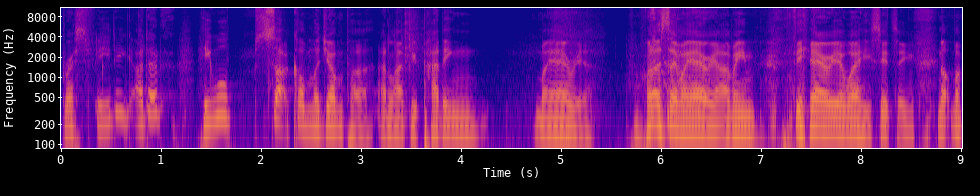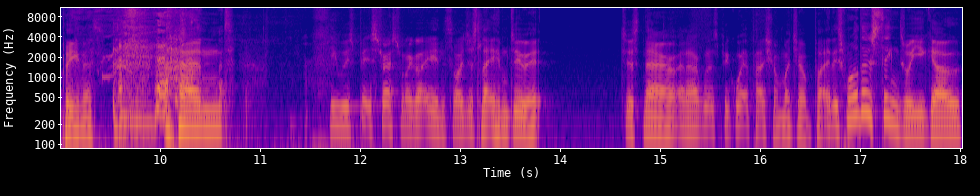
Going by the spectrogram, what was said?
Breastfeeding? I don't know. He will suck on my jumper and like be padding my area. When I say my area, I mean the area where he's sitting, not my penis. and he was a bit stressed when I got in, so I just let him do it just now. And I've got this big wet patch on my jumper. And it's one of those things where you go,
